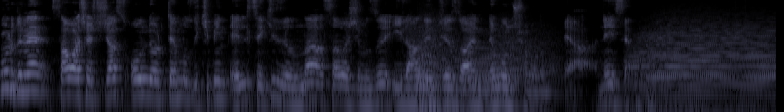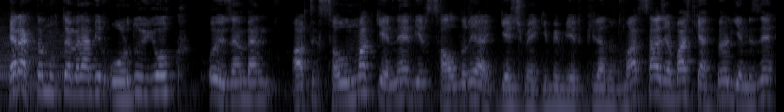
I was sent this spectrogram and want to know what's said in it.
Ürdün'e savaş açacağız. 14 Temmuz 2058 yılında savaşımızı ilan edeceğiz. Daha ne konuşamadım ya. Neyse. Herak'ta muhtemelen bir ordu yok. O yüzden ben artık savunmak yerine bir saldırıya geçme gibi bir planım var. Sadece başkent bölgemizde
